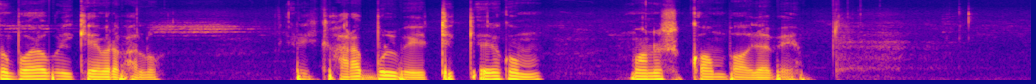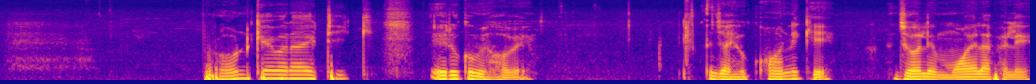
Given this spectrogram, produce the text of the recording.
বরাবরই ক্যামেরা ভালো। খারাপ বলবে, ঠিক এরকম মানুষ কম পাওয়া যাবে। ফ্রন্ট ক্যামেরায় ঠিক এরকমই হবে। যাই হোক, অনেকে জলে ময়লা ফেলে,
